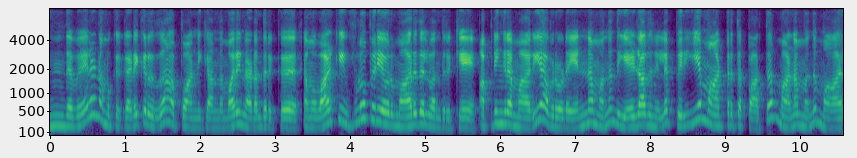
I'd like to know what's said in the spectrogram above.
இந்த வேலை நமக்கு கிடைக்கிறது தான் அப்போ அன்னைக்கு அந்த மாதிரி நடந்திருக்கு. நம்ம வாழ்க்கை இவ்வளவு பெரிய ஒரு மாறுதல் வந்திருக்கே! அப்படிங்கிற மாதிரி அவரோட எண்ணம் வந்து அந்த ஏழாவது நிலையில பெரிய மாற்றத்தை பார்த்து மனம் வந்து மாற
